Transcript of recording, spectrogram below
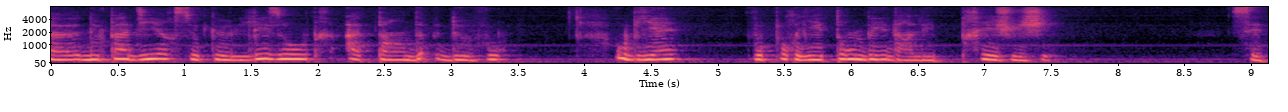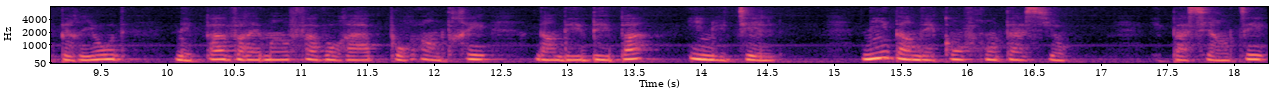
euh, ne pas dire ce que les autres attendent de vous. Ou bien vous pourriez tomber dans les préjugés. Cette période n'est pas vraiment favorable pour entrer dans des débats inutiles, ni dans des confrontations. Et patienter,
